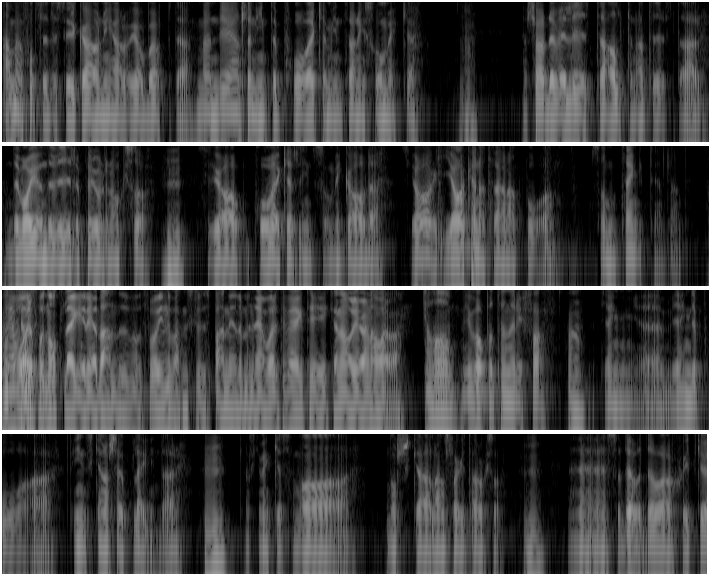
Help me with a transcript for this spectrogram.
ja, men fått lite styrkaövningar och jobba upp det. Men det har egentligen inte påverkat min träning så mycket. Mm. Jag körde väl lite alternativt där. Det var ju under viloperioden också. Mm. Så jag påverkades inte så mycket av det. Så jag, jag kan ha tränat på som tänkt egentligen. Men jag har varit på något läge redan. Du var inne på att ni skulle till Spanien nu, men jag har varit iväg till Kanarieöarna var det va? Jaha, vi var på Teneriffa. Ja. Gäng, eh, vi hängde på uh, finskarnas upplägg där Mm. ganska mycket. Sen var norska landslaget där också. Mm. Eh, så det, var- det var skitkul.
